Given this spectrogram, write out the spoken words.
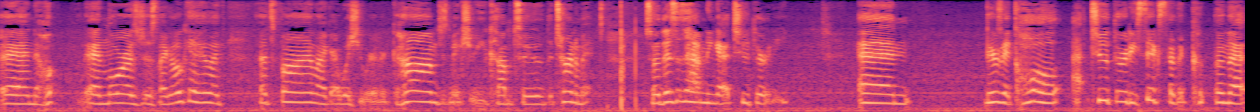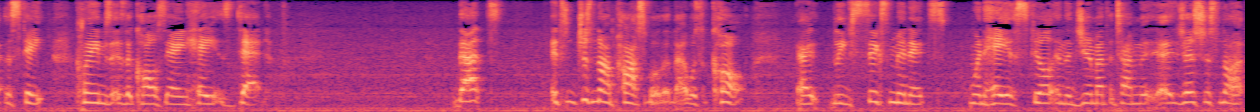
And and Laura's just like, okay, like that's fine. Like I wish you were to come. Just make sure you come to the tournament. So this is happening at 2:30, and there's a call at 2:36 that the that the state claims is a call saying Hae is dead. That's it's just not possible that that was a call. That leaves six minutes when Hae is still in the gym at the time. It's just just not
